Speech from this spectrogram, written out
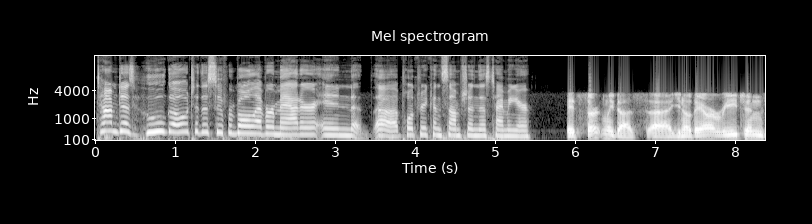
Tom, does who go to the Super Bowl ever matter in uh, poultry consumption this time of year? It certainly does. Uh, you know, there are regions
